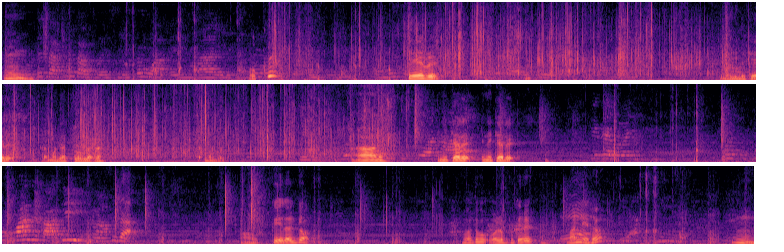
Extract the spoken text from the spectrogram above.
Hmm, okey. Carrot. Kita bagi dia carrot. Tak mau jatuh pula dah. Tak mau. jatuh. Ah ni. Ini carrot, ini carrot. Ah, okey lah juga. Walaupun, walaupun carrot manis lah. Hmm.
